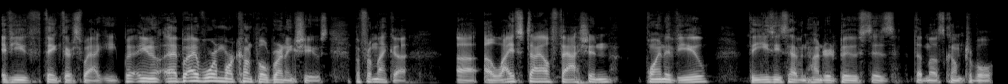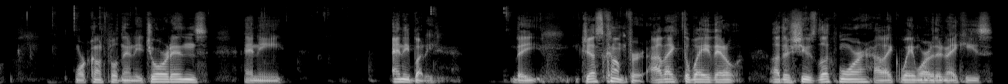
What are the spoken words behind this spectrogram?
If you think they're swaggy, but you know, I've, I've worn more comfortable running shoes, but from like a a, a lifestyle fashion point of view, the Yeezy 700 Boost is the most comfortable, more comfortable than any Jordans, any anybody. They just comfort. I like the way they don't other shoes look more. I like way more of their Nikes,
